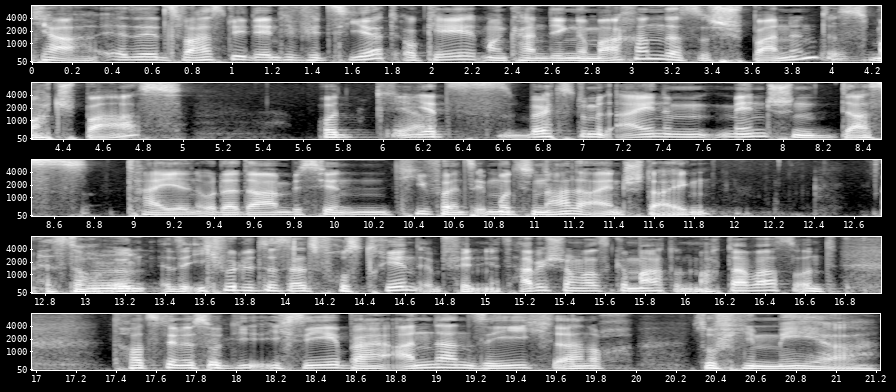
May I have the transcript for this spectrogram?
ja, also jetzt hast du identifiziert, okay, man kann Dinge machen, das ist spannend, das macht Spaß. Und ja. jetzt möchtest du mit einem Menschen das teilen oder da ein bisschen tiefer ins Emotionale einsteigen. Das ist doch mhm. also ich würde das als frustrierend empfinden. Jetzt habe ich schon was gemacht und mache da was und trotzdem ist so die, ich sehe bei anderen sehe ich da noch so viel mehr.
